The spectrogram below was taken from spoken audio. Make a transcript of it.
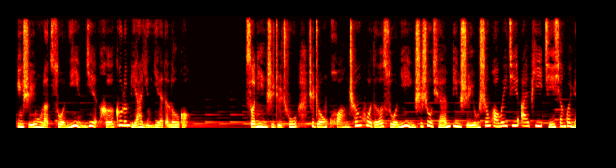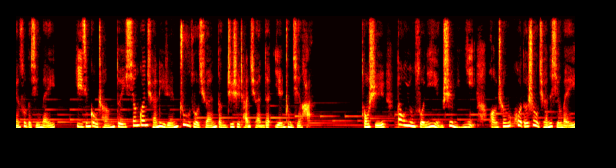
并使用了索尼影业和哥伦比亚影业的 logo。索尼影视指出，这种谎称获得索尼影视授权并使用《生化危机》IP 及相关元素的行为。已经构成对相关权利人著作权等知识产权的严重侵害。同时，盗用索尼影视名义，谎称获得授权的行为，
